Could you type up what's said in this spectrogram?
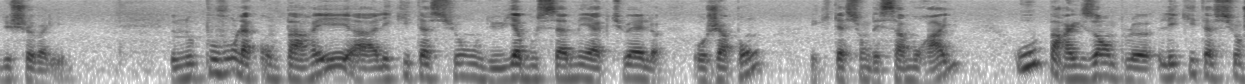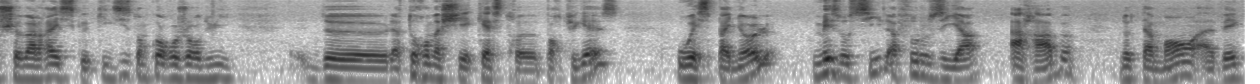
du chevalier. Nous pouvons la comparer à l'équitation du Yabusame actuel au Japon, l'équitation des samouraïs, ou par exemple l'équitation chevaleresque qui existe encore aujourd'hui de la tauromachie équestre portugaise ou espagnole, mais aussi la furuzia arabe, notamment avec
